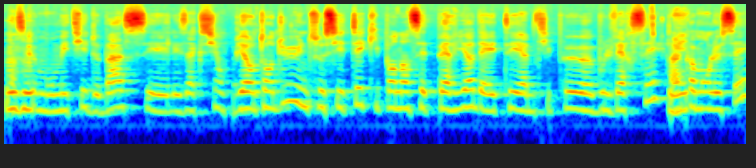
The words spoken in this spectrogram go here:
parce mhm. que mon métier de base, c'est les actions. Bien entendu, une société qui, pendant cette période, a été un petit peu euh, bouleversée, hein, comme on le sait.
